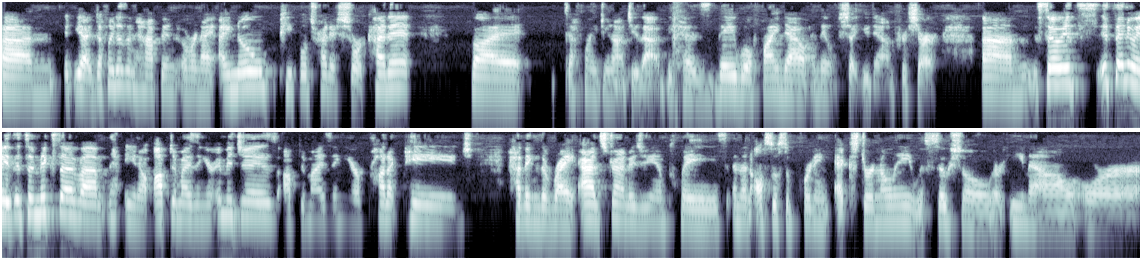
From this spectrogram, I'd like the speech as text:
um, it, yeah, it definitely doesn't happen overnight. I know people try to shortcut it, but definitely do not do that because they will find out and they will shut you down for sure. Um, so it's it's anyways it's a mix of um, you know optimizing your images, optimizing your product page, having the right ad strategy in place, and then also supporting externally with social or email or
